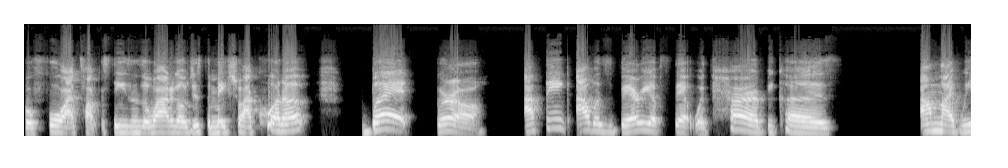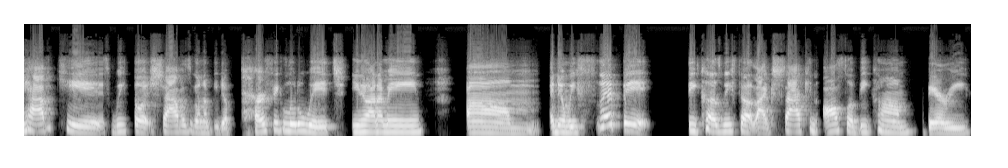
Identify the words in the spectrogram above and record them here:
before I talked to seasons a while ago, just to make sure I caught up. But girl, I think I was very upset with her because I'm like, we have kids. We thought Shy was going to be the perfect little witch. You know what I mean? Um, and then we flip it because we felt like Shy can also become very,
